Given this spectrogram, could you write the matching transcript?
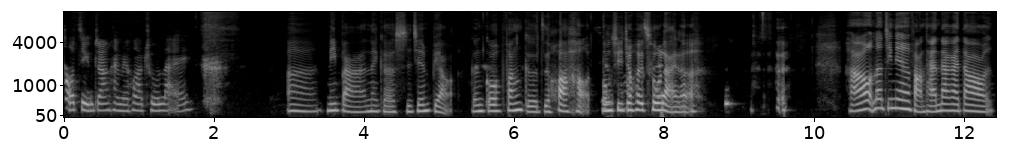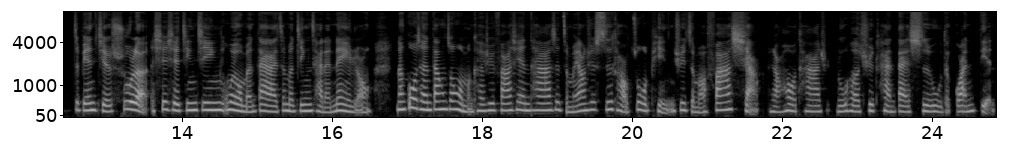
好紧张，还没画出来。嗯，你把那个时间表。跟勾方格子画好，东西就会出来了。好，那今天的访谈大概到这边结束了。谢谢晶晶为我们带来这么精彩的内容。那过程当中，我们可以去发现他是怎么样去思考作品，去怎么发想，然后他如何去看待事物的观点。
